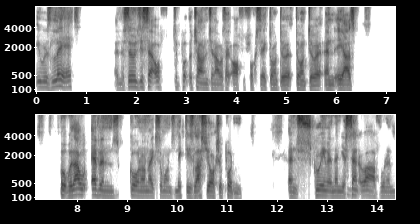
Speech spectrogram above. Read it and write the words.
he was late, and as soon as he set off to put the challenge in, I was like, "Oh, for fuck's sake, don't do it, don't do it!" And he has, but without Evans going on like someone's nicked his last Yorkshire pudding and screaming, and then your centre half running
